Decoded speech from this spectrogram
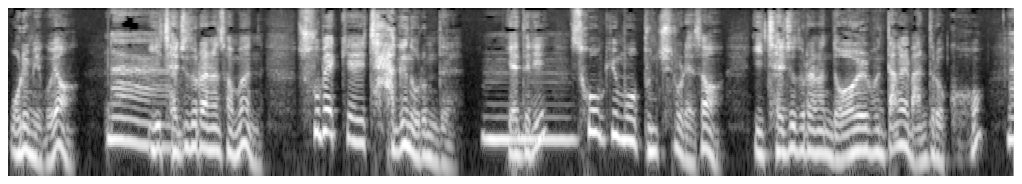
오름이고요. 네. 이 제주도라는 섬은 수백 개의 작은 오름들, 음. 얘들이 소규모 분출을 해서 이 제주도라는 넓은 땅을 만들었고 네.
